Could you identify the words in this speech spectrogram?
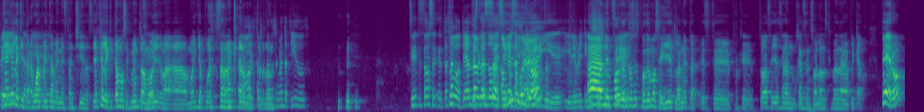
ya que le quitamos. Warpaint también están chidos. Ya que le quitamos segmento a, Sí. Moy, a, a Moy, ya puedes arrancar, No, Moy, estamos perdón. segmento a ti, dude. Sí, te estamos. Estás saboteando hablando de Sega y de, y de Everything Ah, Is no importa, sí. entonces podemos seguir, la neta. Este, porque todas ellas eran mujeres sensualonas que pueden haber aplicado. Pero,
